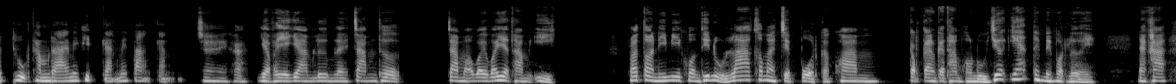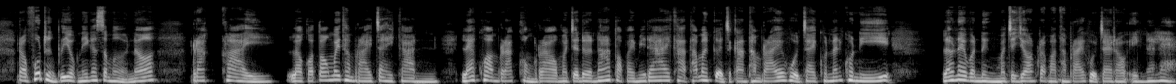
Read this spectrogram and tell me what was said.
ำถูกทำร้ายไม่ผิดกันไม่ต่างกัน ใช่ค่ะ อย่าพยายามลืมเลยจำเถอะจำเอาไว้ว่าอย่าทำอีก เพราะตอนนี้มีคนที่หนูลากเข้ามาเจ็บปวดกับความ กับการกระทำของหนูเยอะแยะเต็มไปหมดเลยนะคะ เราพูดถึงประโยคนี้กันเสมอเนอะรักใครเราก็ต้องไม่ทำร้ายใจกัน และความรักของเรามันจะเดินหน้าต่อไปไม่ได้ค่ะ ถ้ามันเกิดจากการทำร้ายหัวใจคนนั้นคนนี้ แล้วในวันหนึ่งมันจะย้อนกลับมาทำร้ายหัวใจเราเองนั่นแหละ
